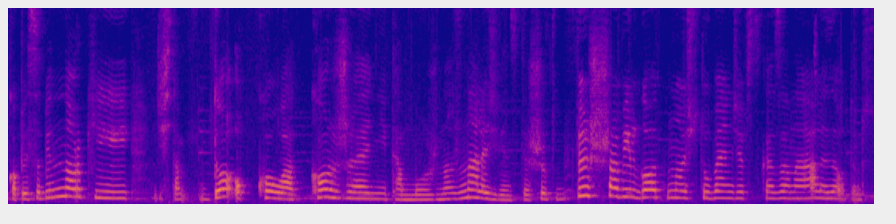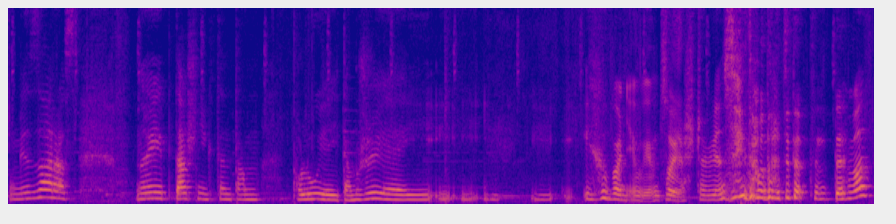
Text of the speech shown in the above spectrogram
Kopie sobie norki, gdzieś tam dookoła korzeni, tam można znaleźć, więc też wyższa wilgotność tu będzie wskazana, ale o tym w sumie zaraz. No i ptasznik ten tam poluje i tam żyje i, i, i i, i, i chyba nie wiem, co jeszcze więcej dodać na ten temat.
